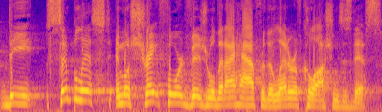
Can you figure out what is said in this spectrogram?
the simplest and most straightforward visual that I have for the letter of Colossians is this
